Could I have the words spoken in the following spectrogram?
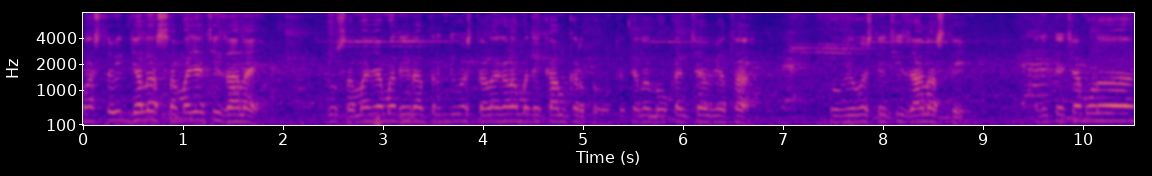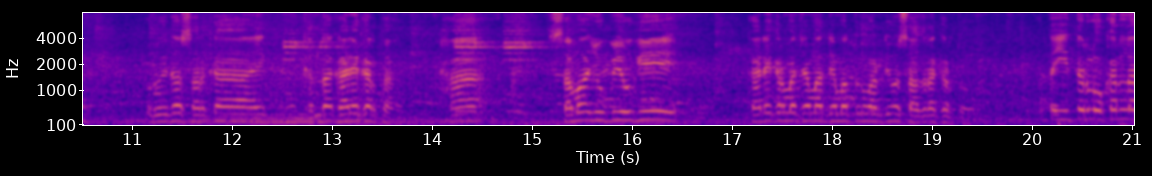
वास्तविक ज्याला समाजाची जाण आहे जो समाजामध्ये रात्रंदिवस तळागाळामध्ये काम करतो तर त्याला लोकांच्या व्यथा व व्यवस्थेची जाण असते. आणि त्याच्यामुळं रोहिदासारखा एक खंदा कार्यकर्ता हा समाज उपयोगी कार्यक्रमाच्या माध्यमातून वाढदिवस साजरा करतो. आता इतर लोकांना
